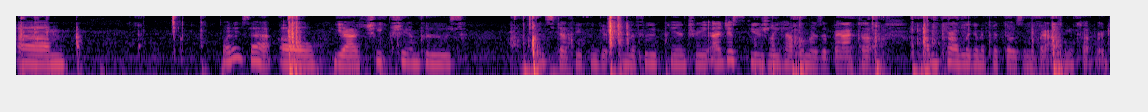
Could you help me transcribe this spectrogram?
Um, what is that? Oh, yeah, cheap shampoos and stuff you can get from the food pantry. I just usually have them as a backup. I'm probably going to put those in the bathroom cupboard.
